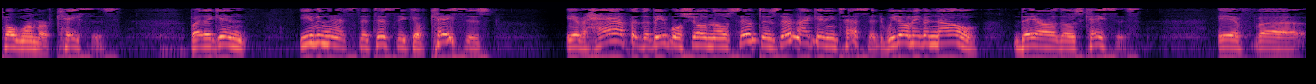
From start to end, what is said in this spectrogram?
total number of cases. But again, even that statistic of cases, if half of the people show no symptoms, they're not getting tested. We don't even know they are those cases. If uh,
